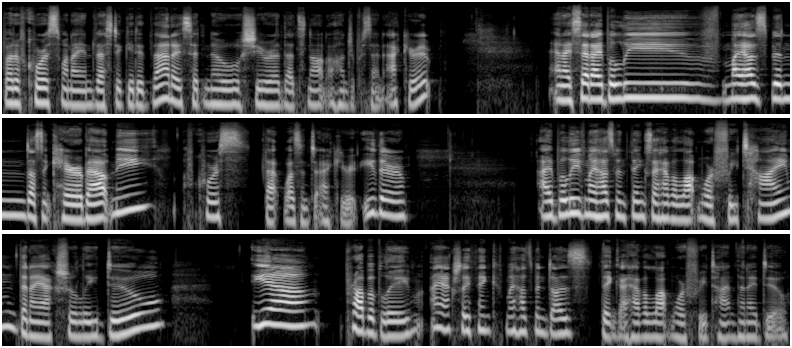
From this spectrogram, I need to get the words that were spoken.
But of course, when I investigated that, I said, no, Shira, that's not 100% accurate. And I said, I believe my husband doesn't care about me. Of course, that wasn't accurate either. I believe my husband thinks I have a lot more free time than I actually do. Yeah, Probably. I actually think my husband does think I have a lot more free time than I do.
